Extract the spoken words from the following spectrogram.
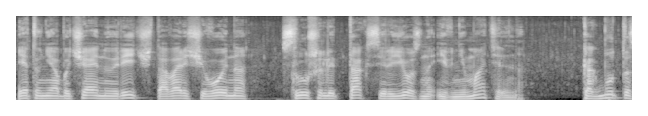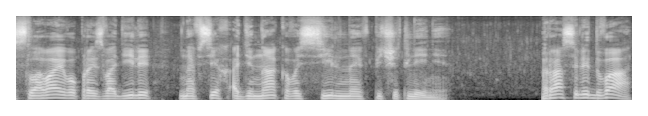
Эту необычайную речь товарищи воина – слушали так серьезно и внимательно, как будто слова его производили на всех одинаково сильное впечатление. Раз или два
